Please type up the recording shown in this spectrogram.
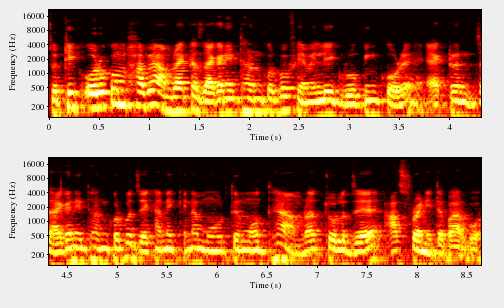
সো ঠিক ওরকমভাবে আমরা একটা জায়গা নির্ধারণ করব ফ্যামিলি গ্রুপিং করে একটা জায়গা নির্ধারণ করব, যেখানে কিনা মুহূর্তের মধ্যে আমরা চলে যেয়ে আশ্রয় নিতে পারব।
